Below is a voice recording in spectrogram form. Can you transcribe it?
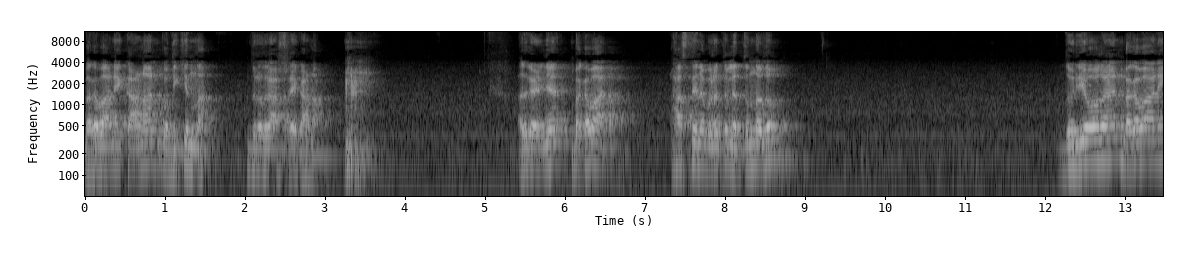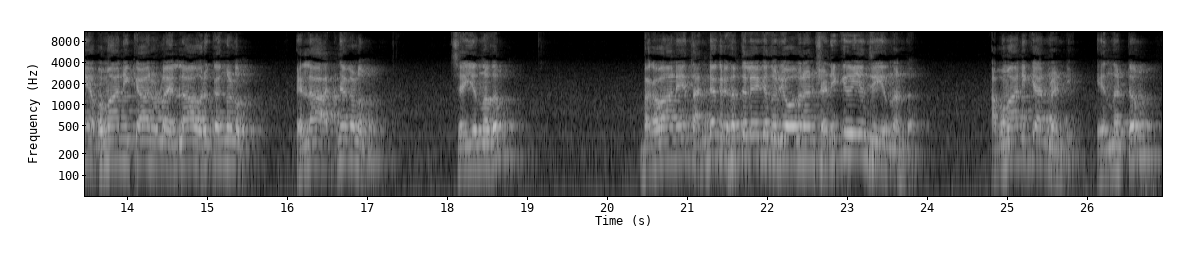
ഭഗവാനെ കാണാൻ കൊതിക്കുന്ന ധൃതരാഷ്ട്രയെ കാണാം. അത് കഴിഞ്ഞ് ഭഗവാൻ ഹസ്തിനപുരത്തിൽ എത്തുന്നതും ദുര്യോധനൻ ഭഗവാനെ അപമാനിക്കാനുള്ള എല്ലാ ഒരുക്കങ്ങളും എല്ലാ ആജ്ഞകളും ചെയ്യുന്നതും ഭഗവാനെ തന്റെ ഗൃഹത്തിലേക്ക് ദുര്യോധനൻ ക്ഷണിക്കുകയും ചെയ്യുന്നുണ്ട്. അപമാനിക്കാൻ വേണ്ടി. എന്നിട്ടും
